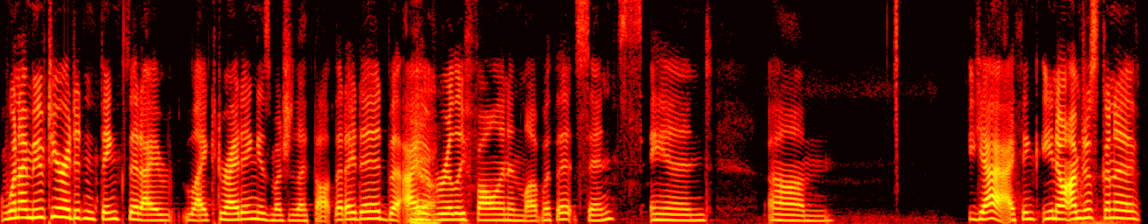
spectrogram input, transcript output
when I moved here I didn't think that I liked writing as much as I thought that I did but I Yeah. have really fallen in love with it since and um yeah I think you know I'm just going to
